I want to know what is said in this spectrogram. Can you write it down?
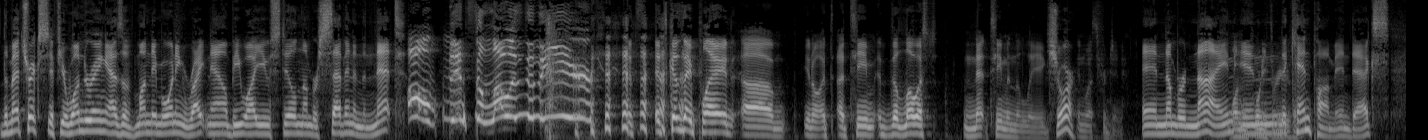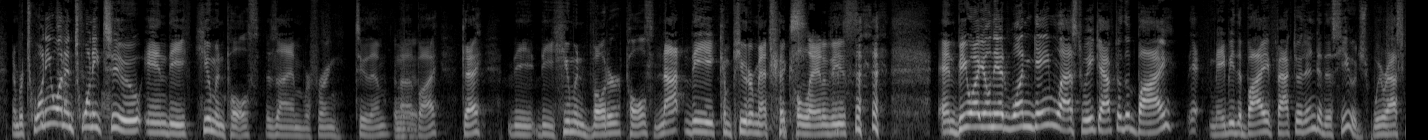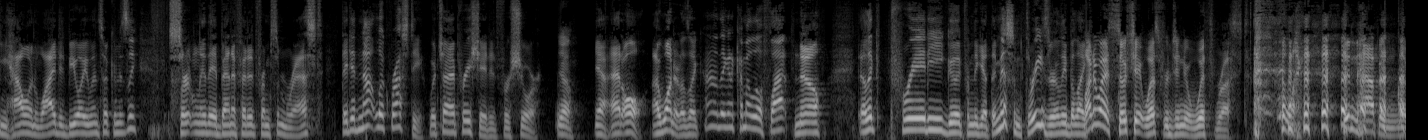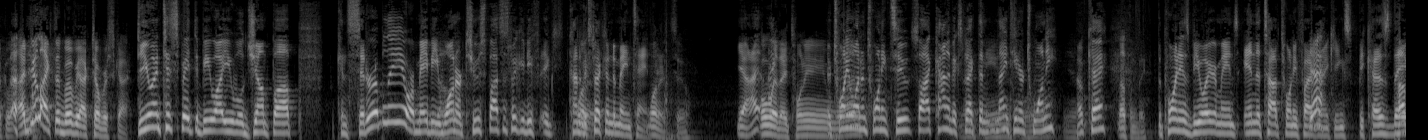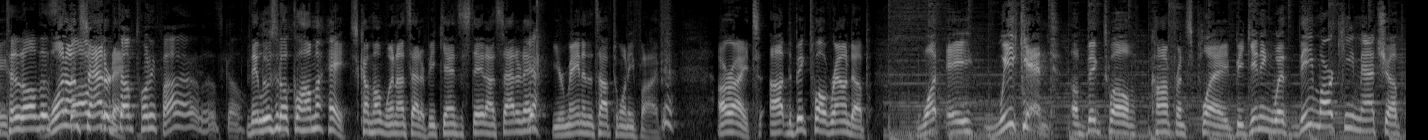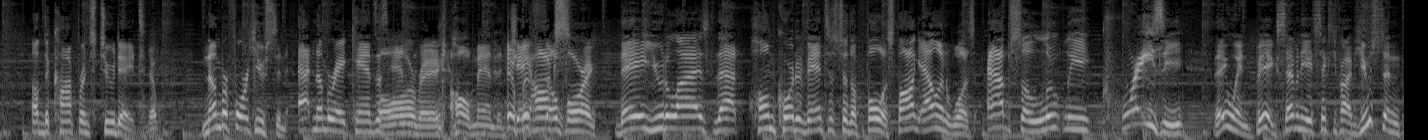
The metrics, if you're wondering, as of Monday morning, right now, BYU still number seven in the net. Oh, it's the lowest of the year. it's it's because they played, um, you know, a, a team, the lowest net team in the league. Sure. In West Virginia. and number nine in in 43 the or KenPom Index. Number 21 and 22 in the human polls, as I am referring to them uh, by. Okay, the the human voter polls, not the computer metrics. Polanities. And BYU only had one game last week after the bye. Eh, Maybe the bye factored into this huge. We were asking how and why did BYU win so convincingly. Certainly, they benefited from some rest. They did not look rusty, which I appreciated for sure. yeah. Yeah, at all. I wondered. I was like, oh, are they going to come out a little flat? No. They looked pretty good from the get. They missed some threes early, but like, Why do I associate West Virginia with Rust? like, didn't happen. Luckily, I do like the movie October Sky. do you anticipate the BYU will jump up considerably, or maybe one or two spots this week? Or do you kind of One- expect them to maintain? One or two. Yeah, I, What were they? Twenty. They're 21 and 22, so I kind of expect 19, them 19 or 20. 20, yeah. Okay. Nothing big. The point is, BYU remains in the top 25 Yeah. rankings because they Top ten and all this. won on Saturday. Top twenty-five. Let's go. If they lose at Oklahoma, hey, just come home, win on Saturday. Beat Kansas State on Saturday, Yeah. you remain in the top 25. Yeah. All right, uh, the Big 12 roundup. What a weekend of Big 12 conference play, beginning with the marquee matchup of the conference to date. Yep. Number four, Houston, at number eight, Kansas. and- Boring. oh, man, the It Jayhawks. was so boring. They utilized that home court advantage to the fullest. Phog Allen was absolutely crazy. They win big, 78 65. Houston,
